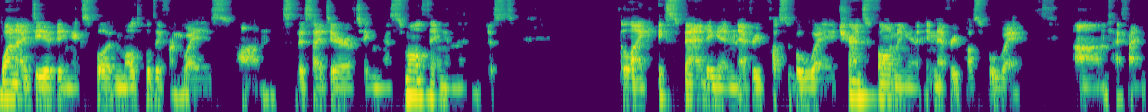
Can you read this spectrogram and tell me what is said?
one idea being explored in multiple different ways. Um, so this idea of taking a small thing and then just like expanding it in every possible way, transforming it in every possible way. Um, I find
